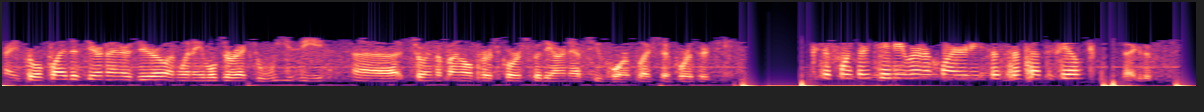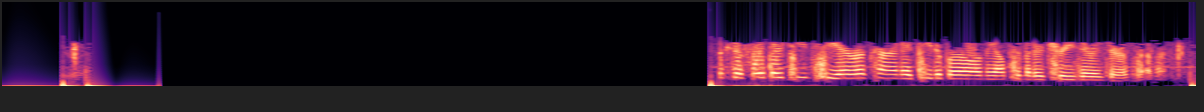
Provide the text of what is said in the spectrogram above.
Alright, so we'll fly this 090 and when able direct Wheezy, uh, join the final approach course for the RNAV 24, FlexJet 413. FlexJet 413, you run require any assistance at the field? Negative. FlexJet 413, Sierra, current at Teterboro on the altimeter 3007.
